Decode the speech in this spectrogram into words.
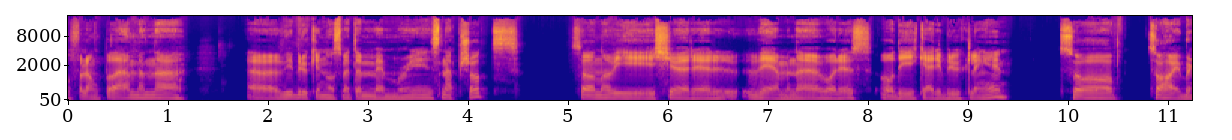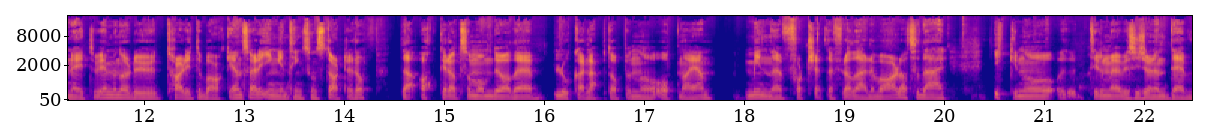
altfor langt på det, men vi bruker noe som heter memory snapshots. Så når vi kjører VM-ene våre, og de ikke er i bruk lenger, så, så hibernater vi, men når du tar de tilbake igjen, så er det ingenting som starter opp. Det er akkurat som om du hadde lukka laptopen og åpna igjen. Minnet fortsetter fra der det var, da. så det er ikke noe Til og med hvis vi kjører en dev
